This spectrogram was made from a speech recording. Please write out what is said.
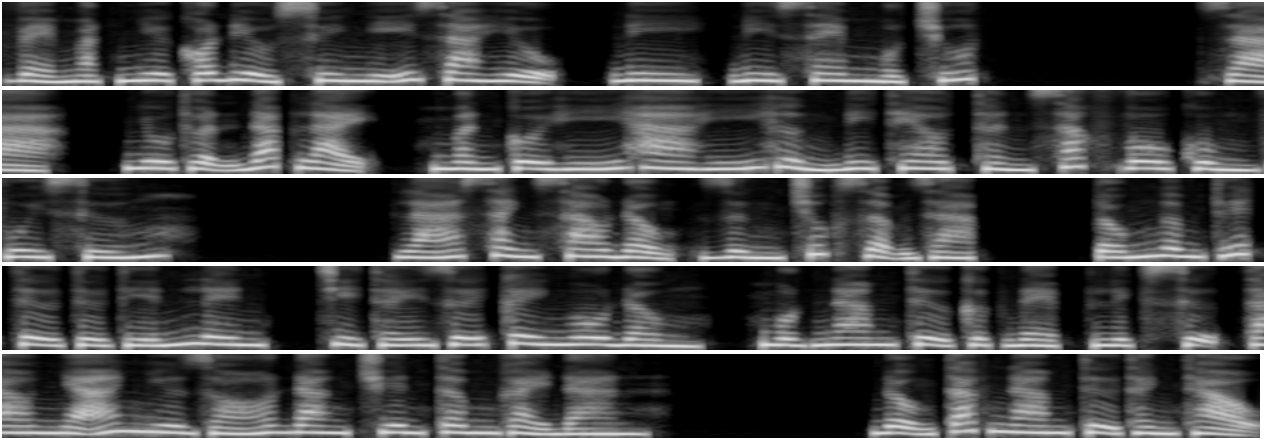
vẻ mặt như có điều suy nghĩ ra hiệu, đi, đi xem một chút. Dạ, nhu thuận đáp lại, mân côi hí ha hí hửng đi theo thần sắc vô cùng vui sướng. Lá xanh sao động, rừng trúc rậm rạp. Tống ngâm tuyết từ từ tiến lên, chỉ thấy dưới cây ngô đồng, một nam tử cực đẹp lịch sự tao nhã như gió đang chuyên tâm gảy đàn. Động tác nam tử thành thạo,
